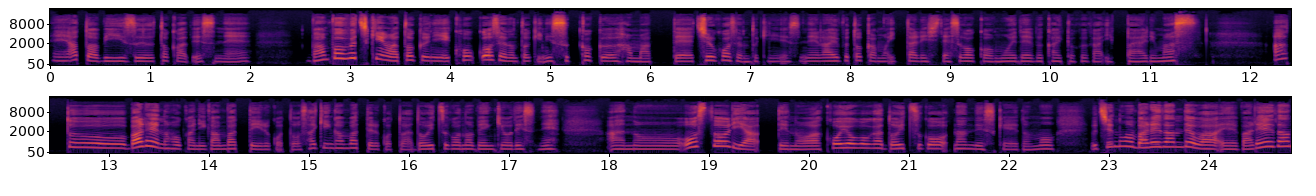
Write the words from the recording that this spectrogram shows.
えー、あとは B'z とかですね。 BUMP OF CHICKEN は特に高校生の時にすっごくハマって中高生の時にですねライブとかも行ったりしてすごく思い出深い曲がいっぱいあります。あと、バレエの他に頑張っていること、最近頑張っていることはドイツ語の勉強ですね。あの、オーストリアっていうのは公用語がドイツ語なんですけれども、うちのバレエ団では、えー、バレエ団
